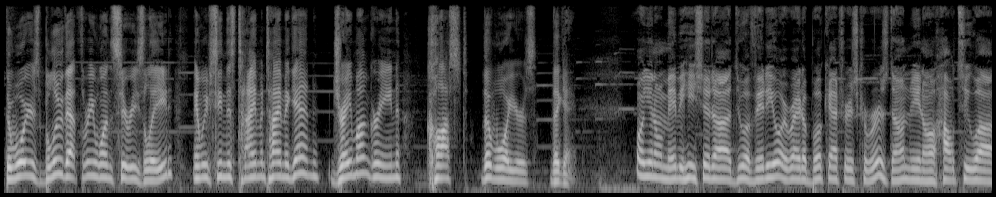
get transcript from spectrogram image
The Warriors blew that 3 1 series lead, and we've seen this time and time again. Draymond Green cost the Warriors the game. Well, you know, maybe he should uh, do a video or write a book after his career is done. You know, how to uh,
